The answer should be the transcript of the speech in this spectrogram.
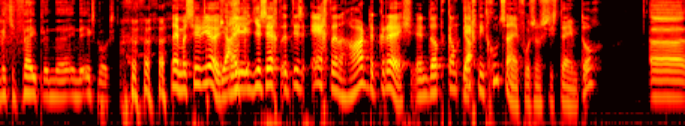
Met je vape in de, in de Xbox. nee, maar serieus. Ja, je, je, zegt het is echt een harde crash. En dat kan echt niet goed zijn voor zo'n systeem, toch? Uh,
